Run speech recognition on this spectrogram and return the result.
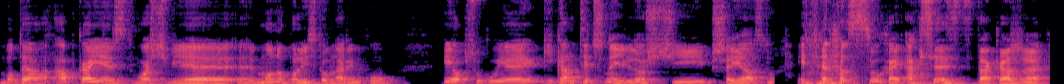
bo ta apka jest właściwie e, monopolistą na rynku i obsługuje gigantyczne ilości przejazdów. I teraz słuchaj, akcja jest taka, że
